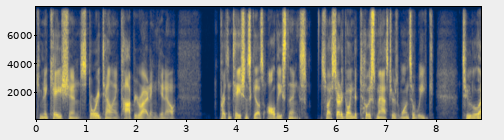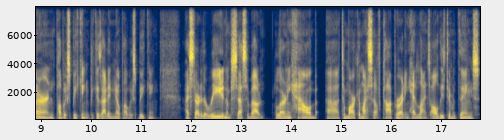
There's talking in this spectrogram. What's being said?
communication, storytelling, copywriting, you know, presentation skills, all these things. So I started going to Toastmasters once a week to learn public speaking because I didn't know public speaking. I started to read and obsess about learning how uh, to market myself, copywriting, headlines, all these different things.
